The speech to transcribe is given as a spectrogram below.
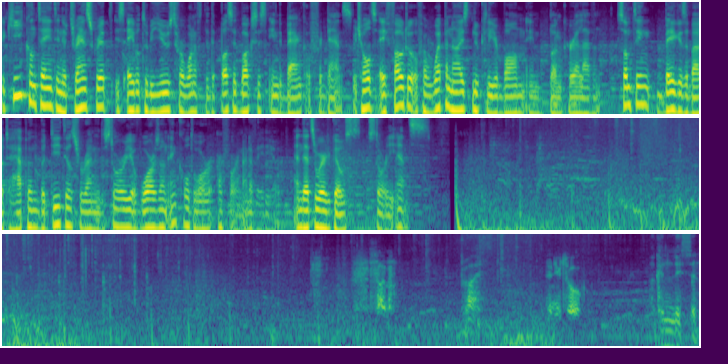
The key contained in the transcript is able to be used for one of the deposit boxes in the Bank of Verdansk, which holds a photo of a weaponized nuclear bomb in Bunker 11. Something big is about to happen, but details surrounding the story of Warzone and Cold War are for another video. And that's where Ghost's story ends. Simon, Price, can you talk? I can listen.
